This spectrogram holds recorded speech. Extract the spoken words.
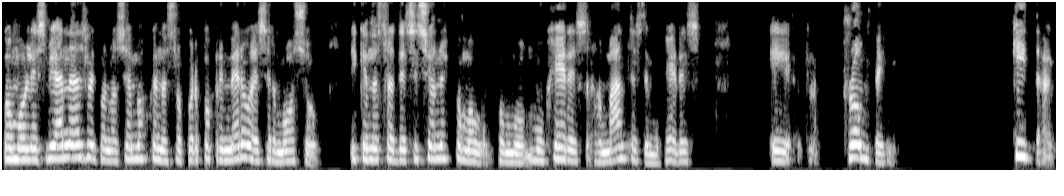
como lesbianas reconocemos que nuestro cuerpo primero es hermoso y que nuestras decisiones como, como mujeres, amantes de mujeres, eh, rompen, quitan,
